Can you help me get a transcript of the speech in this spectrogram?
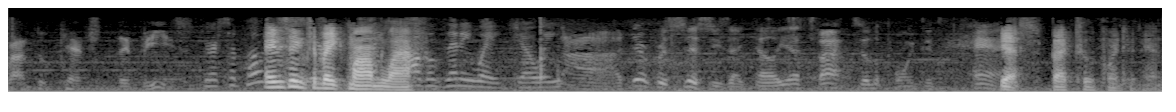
want to catch the beast. You're supposed Anything to to make Mom laugh. Goggles anyway, Joey. Ah, they're for sissies, I tell you. back to the point at hand. Yes, back to the point at hand.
